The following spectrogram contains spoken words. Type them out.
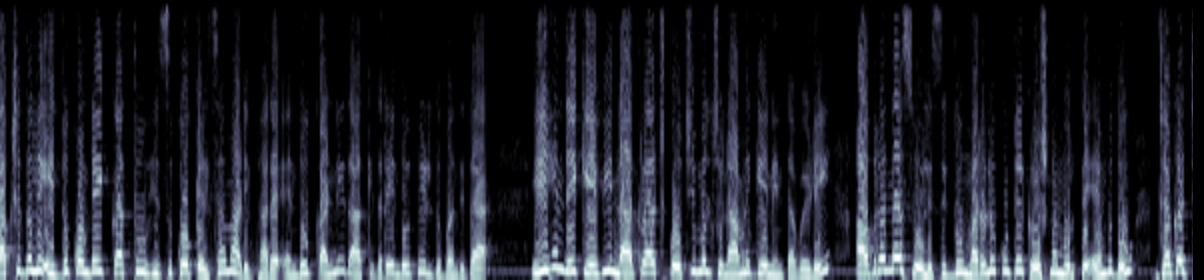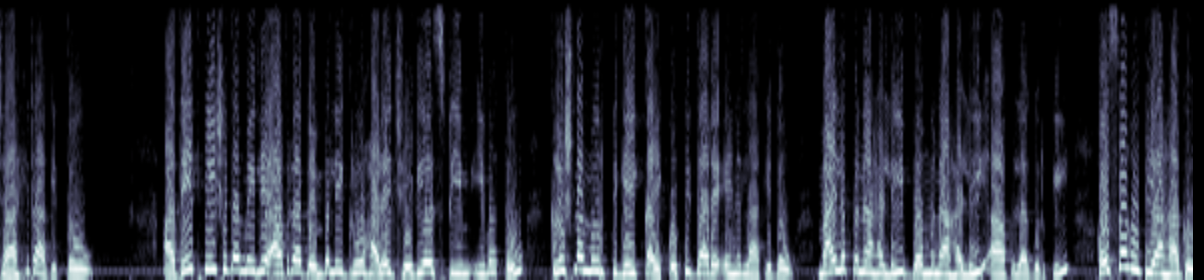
ಪಕ್ಷದಲ್ಲಿ ಇದ್ದುಕೊಂಡೇ ಕತ್ತು ಹಿಸುಕೋ ಕೆಲಸ ಮಾಡಿದ್ದಾರೆ ಎಂದು ಕಣ್ಣೀರಾಕಿದರೆ ಎಂದು ತಿಳಿದು ಬಂದಿದೆ. ಈ ಹಿಂದೆ ಕೆವಿ ನಾಗರಾಜ್ ಕೋಚಿಮಲ್ ಚುನಾವಣೆಗೆ ನಿಂತ ವೇಳೆ ಅವರನ್ನ ಸೋಲಿಸಿದ್ದು ಮರಳುಕುಂಟೆ ಕೃಷ್ಣಮೂರ್ತಿ ಎಂಬುದು ಜಗಜ್ಜಾಹೀರಾಗಿತ್ತು. ಅದೇ ದ್ವೇಷದ ಮೇಲೆ ಅವರ ಬೆಂಬಲಿಗರು ಹಳೆ ಜೆಡಿಎಸ್ ಟೀಮ್ ಇವತ್ತು ಕೃಷ್ಣಮೂರ್ತಿಗೆ ಕೈ ಕೊಟ್ಟಿದ್ದಾರೆ ಎನ್ನಲಾಗಿದ್ದು, ಮೈಲಪ್ಪನಹಳ್ಳಿ, ಬೊಮ್ಮನಹಳ್ಳಿ ಆಫಲಗುರ್ಕಿ ಹೊಸಹುಟಿಯ ಹಾಗೂ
